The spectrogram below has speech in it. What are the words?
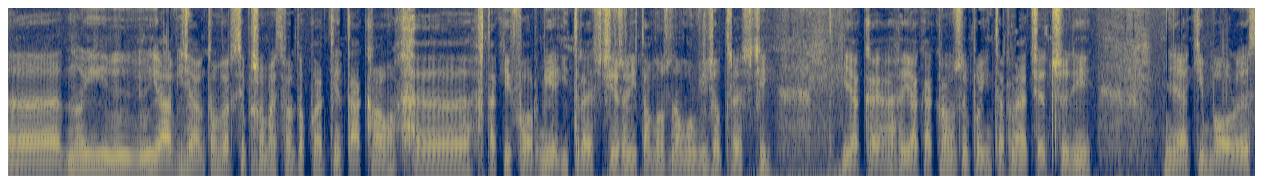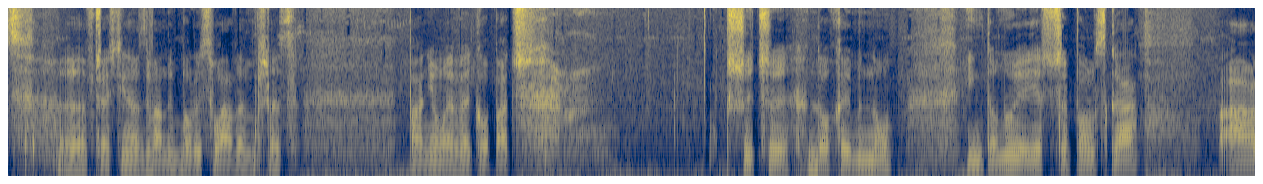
E, No i ja widziałem tą wersję, proszę Państwa, dokładnie taką, e, w takiej formie i treści, jeżeli tam można mówić o treści, jaka, jaka krąży po internecie, czyli niejaki Borys, e, wcześniej nazywany Borysławem przez panią Ewę Kopacz, krzyczy do hymnu, intonuje jeszcze Polska, a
